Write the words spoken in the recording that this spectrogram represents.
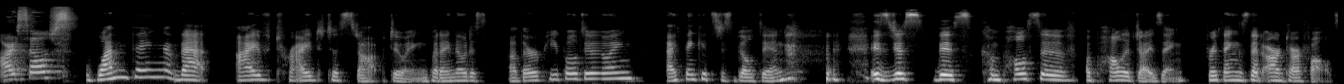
ourselves. One thing that i've tried to stop doing but i notice other people doing i think it's just built in. Is just this compulsive apologizing for things that aren't our fault.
